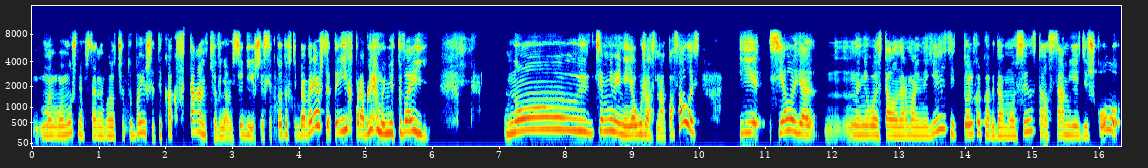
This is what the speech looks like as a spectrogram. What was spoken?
Мой, мой муж мне постоянно говорил, что ты боишься, ты как в танке в нем сидишь. Если кто-то в тебя врежется, это их проблемы, не твои. Но, тем не менее, я ужасно опасалась. И села я на него и стала нормально ездить только когда мой сын стал сам ездить в школу,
